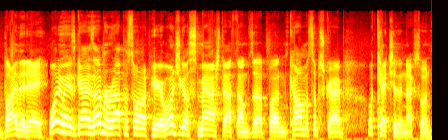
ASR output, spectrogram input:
by the day. Well, anyways, guys, I'm gonna wrap this one up here. Why don't you go smash that thumbs up button, comment, subscribe. We'll catch you in the next one.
